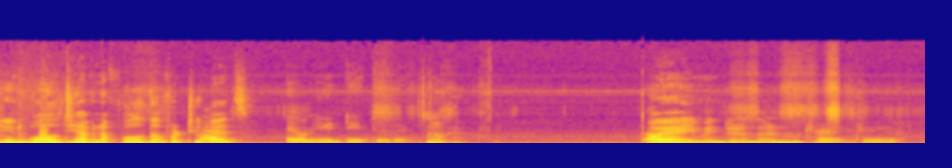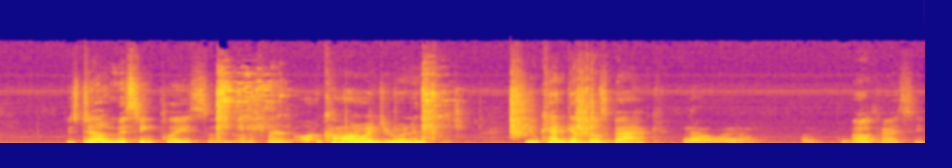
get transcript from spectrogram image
You need wool. Do you have enough wool though for two I- beds? I only did two beds. Okay. Oh, oh. yeah, you mean during the inventory. You still have missing place on, on the furnace. Oh, come on, why'd you run in? You can't get those back. No, I know. Okay, I see.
